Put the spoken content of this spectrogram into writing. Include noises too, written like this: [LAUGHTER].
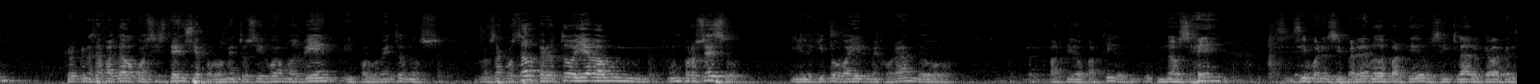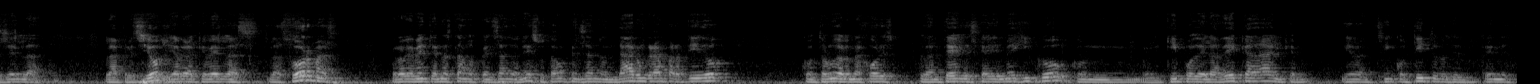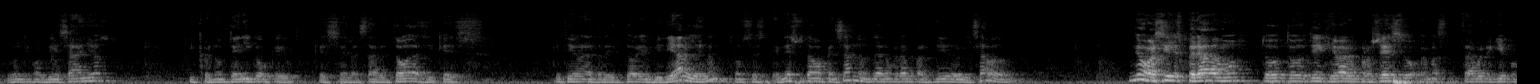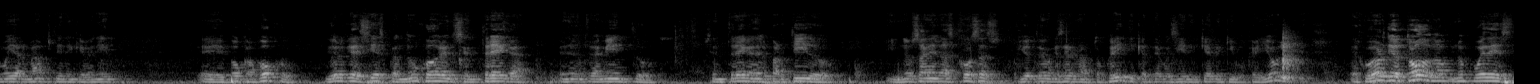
creo que nos ha faltado consistencia, por momentos sí jugamos bien y por momentos nos, nos ha costado, pero todo lleva un, un, proceso y el equipo va a ir mejorando partido a partido. No, sé, sí, bueno, si perdemos dos partidos, sí, claro que va a crecer la, la presión y habrá que ver las, las formas pero obviamente no estamos pensando en eso, estamos pensando en dar un gran partido contra uno de los mejores planteles que hay en México, con el equipo de la década, el que lleva cinco títulos en los últimos 10 años, y con un técnico que, que, se las sabe todas y que, tiene una trayectoria envidiable, ¿no? Entonces, en eso estamos pensando, en dar un gran partido el sábado. No, así lo esperábamos, todo, todo tiene que llevar un proceso, además está un equipo muy armado, tiene que venir eh, poco a poco. Yo lo que decía es cuando un jugador se entrega en el entrenamiento, se entrega en el partido y no salen las cosas, yo tengo que hacer una autocrítica, tengo que decir en qué me equivoqué yo. El jugador dio todo, no, no puedes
